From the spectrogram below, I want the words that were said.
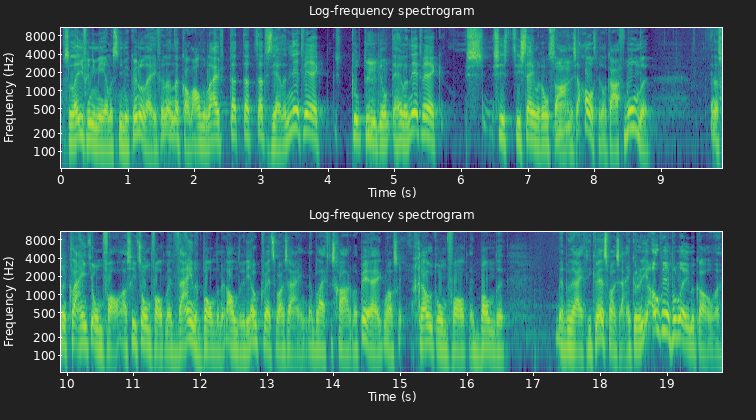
ze leveren niet meer omdat ze niet meer kunnen leveren, dan, dan komen andere bedrijven. Dat, dat, dat is die hele netwerkcultuur, die, de hele netwerksysteem wat ontstaan is. Alles met elkaar verbonden. En als er een kleintje omvalt, als er iets omvalt met weinig banden met anderen die ook kwetsbaar zijn, dan blijft de schade beperkt. Maar als er groot omvalt met banden met bedrijven die kwetsbaar zijn, kunnen die ook weer in problemen komen.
